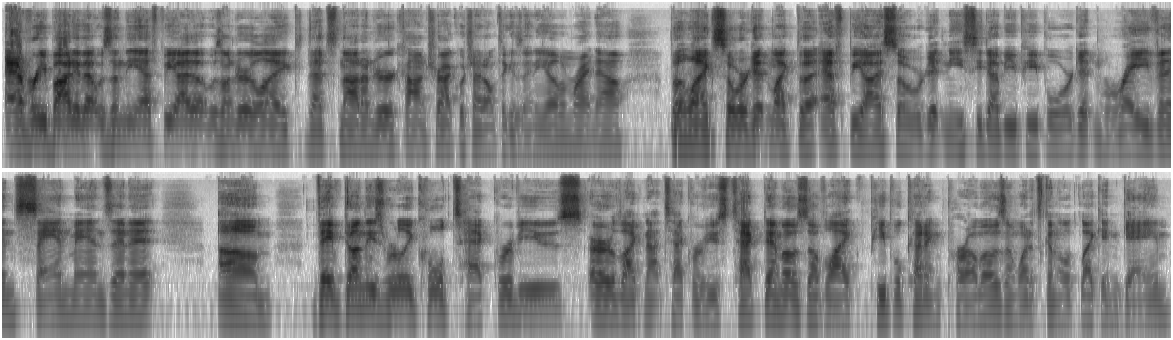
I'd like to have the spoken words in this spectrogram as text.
everybody that was in the FBI that was under like that's not under a contract, which I don't think is any of them right now. But like so we're getting like the FBI, so we're getting ECW people, we're getting Raven, Sandman's in it. Um they've done these really cool tech reviews or like not tech reviews, tech demos of like people cutting promos and what it's going to look like in game.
